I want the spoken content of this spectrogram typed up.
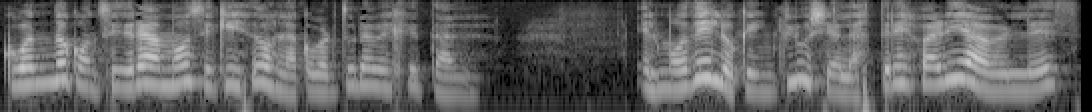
cuando consideramos X2, la cobertura vegetal. El modelo que incluye a las tres variables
